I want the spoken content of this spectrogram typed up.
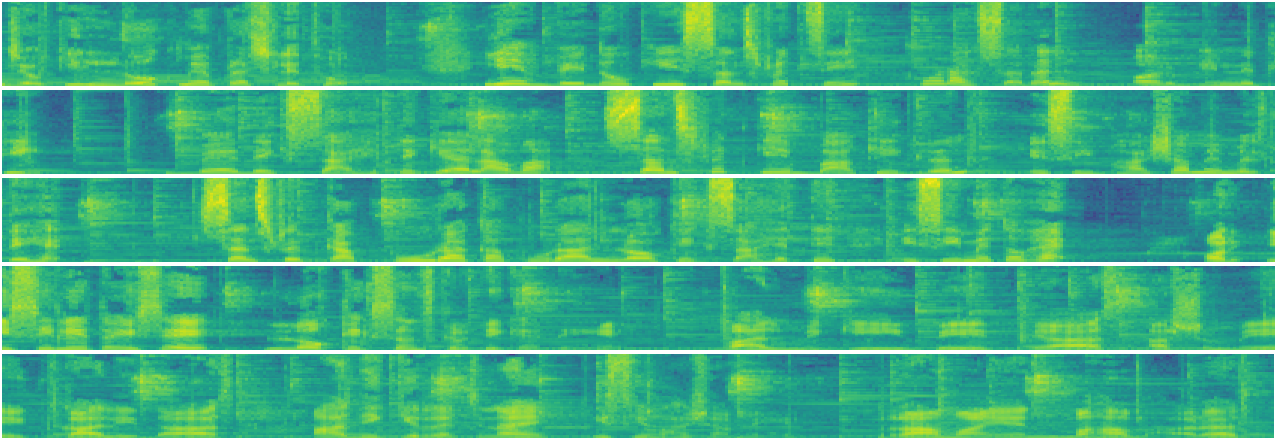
जो कि लोक में प्रचलित हो। ये वेदों की संस्कृत से थोड़ा सरल और भिन्न थी। वैदिक साहित्य के अलावा संस्कृत के बाकी ग्रंथ इसी भाषा में मिलते हैं। संस्कृत का पूरा का पूरा लौकिक साहित्य इसी में तो है। और इसीलिए तो इसे लौकिक संस्कृति कहते हैं। वाल्मीकि, वेद व्यास अश्वमेघ कालिदास आदि की रचनाएँ इसी भाषा में है। रामायण, महाभारत,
